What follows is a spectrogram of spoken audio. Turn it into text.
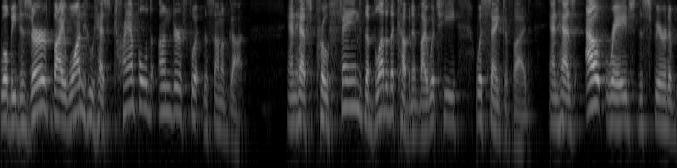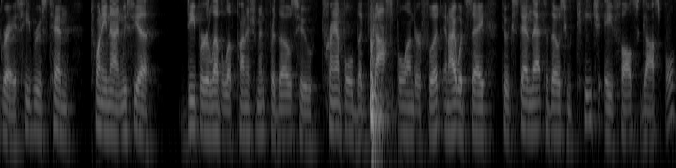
will be deserved by one who has trampled underfoot the Son of God and has profaned the blood of the covenant by which he was sanctified and has outraged the Spirit of grace. Hebrews 10 29. We see a deeper level of punishment for those who trample the gospel underfoot, and I would say to extend that to those who teach a false gospel.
